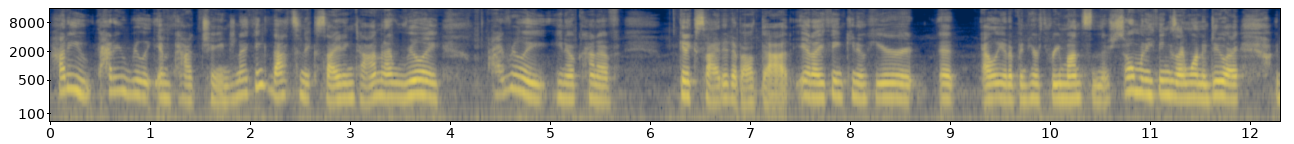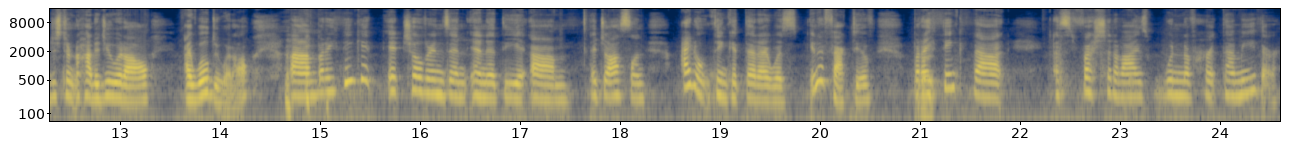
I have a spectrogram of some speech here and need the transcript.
How do you, how do you really impact change? And I think that's an exciting time. And I really, I really, you know, kind of get excited about that. And I think, you know, here at, at Elliott, I've been here three months and there's so many things I want to do. I, I just don't know how to do it all. I will do it all. Um, but I think at, at Children's and, and at the um, at Joslin, I don't think it, that I was ineffective, but right. I think that a fresh set of eyes wouldn't have hurt them either.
